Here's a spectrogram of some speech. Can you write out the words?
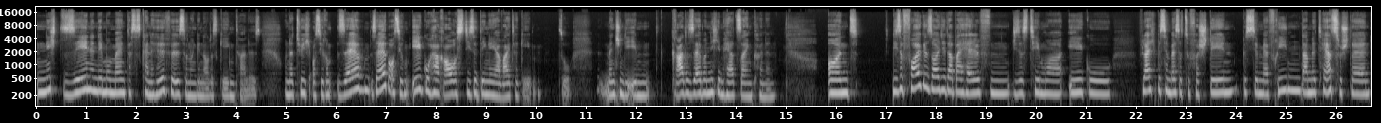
nicht sehen in dem Moment, dass es keine Hilfe ist, sondern genau das Gegenteil ist. Und natürlich aus ihrem selben, selber aus ihrem Ego heraus diese Dinge ja weitergeben. So. Menschen, die eben gerade selber nicht im Herz sein können. Und diese Folge soll dir dabei helfen, dieses Thema Ego vielleicht ein bisschen besser zu verstehen, ein bisschen mehr Frieden damit herzustellen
